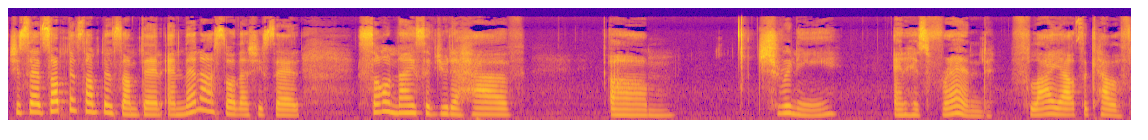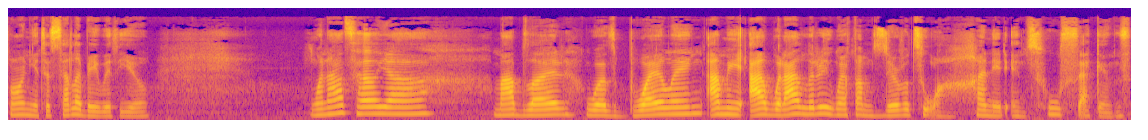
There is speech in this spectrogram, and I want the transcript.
she said something, something, something. And then I saw that she said, so nice of you to have, um, Trini and his friend fly out to California to celebrate with you. When I tell y'all, my blood was boiling. I mean, I when I literally went from zero to a hundred in two seconds.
